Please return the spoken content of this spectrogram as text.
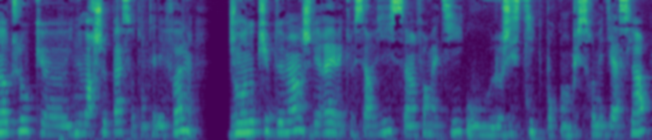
Outlook, il ne marche pas sur ton téléphone, je m'en occupe demain, je verrai avec le service informatique ou logistique pour qu'on puisse remédier à cela.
